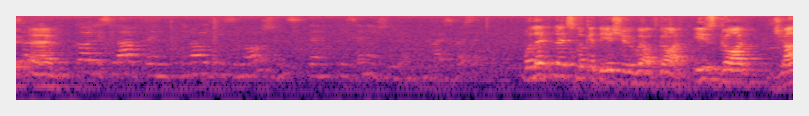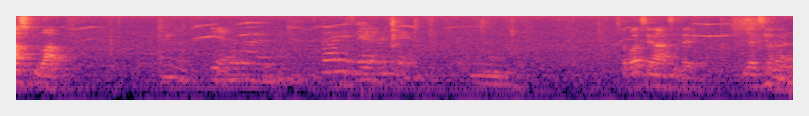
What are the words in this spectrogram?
So um, if God is love and in all these emotions, then He's energy and vice versa. well, let, let's look at the issue of God. Is God just love? yeah. God is Yeah. everything. So, what's the answer there? Yes or no?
